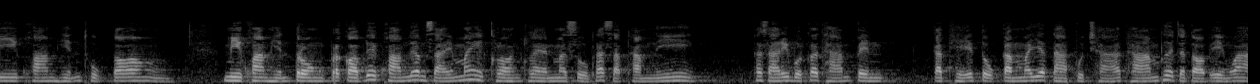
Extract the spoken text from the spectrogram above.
มีความเห็นถูกต้อง มีความเห็นตรงประกอบด้วยความเลื่อมใสไม่คลอนแคลนมาสู่พระสัทธรรมนี้ภาษาริบุตรก็ถามเป็นกเถตุกรรมมยตาปุจฉาถามเพื่อจะตอบเองว่า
